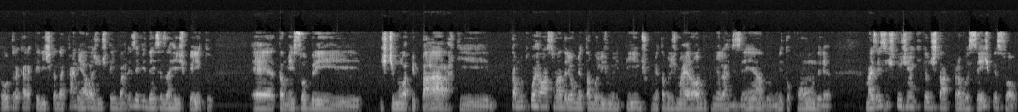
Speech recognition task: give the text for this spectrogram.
outra característica da canela. A gente tem várias evidências a respeito é, também sobre estímulo apipar, que está muito correlacionado ali ao metabolismo lipídico, metabolismo aeróbico, melhor dizendo, mitocôndria. Mas esse estudinho aqui que eu destaco para vocês, pessoal,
